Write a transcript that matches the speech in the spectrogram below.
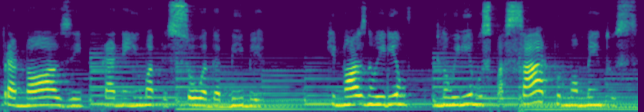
para nós e para nenhuma pessoa da Bíblia que nós não iríamos, não iríamos passar por momentos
